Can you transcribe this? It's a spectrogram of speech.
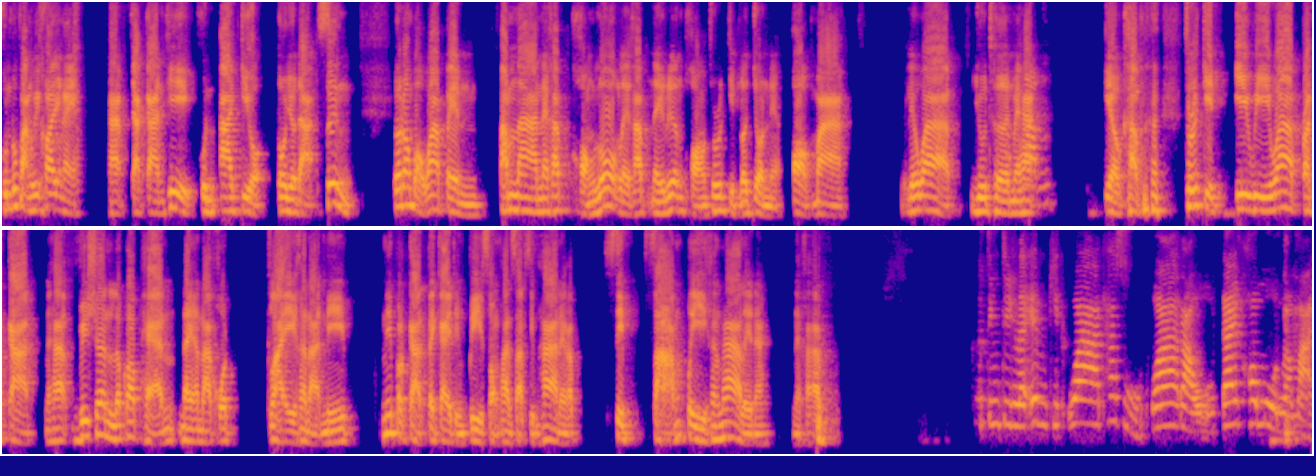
คุณผู้ฟังวิเคราะห์ยังไง ครับจากการที่คุณอากิโอโตโยดะซึ่งก็ต้องบอกว่าเป็นตำนานนะครับของโลกเลยครับ ในเรื่องของธุรกิจรถยนต์เนี่ยออกมา เรียกว่ายูเทิร์นไหมครับเกี่ยวกับธุรกิจ EV ว่าประกาศนะฮะ vision แล้วก็แผนในอนาคตไกลขนาดนี้ นี่ประกาศไปไกลถึงปี 2035 นะครับ 13 ปีข้างหน้าเลยนะนะครับคือจริง ๆ แล้วเอ็มคิดว่าถ้าสมมติว่าเราได้ข้อมูลมาใหม่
